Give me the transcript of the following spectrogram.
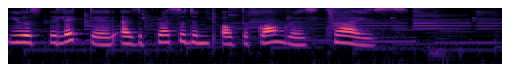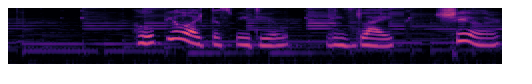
He was elected as the President of the Congress thrice. Hope you liked this video. Please like, share,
